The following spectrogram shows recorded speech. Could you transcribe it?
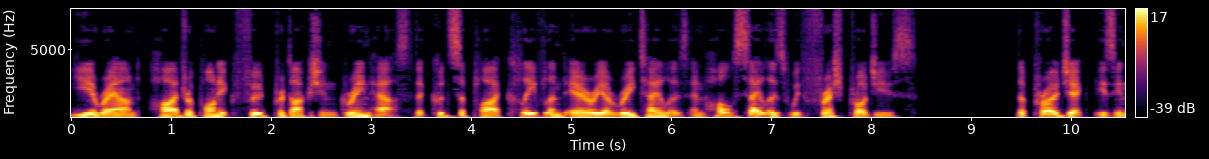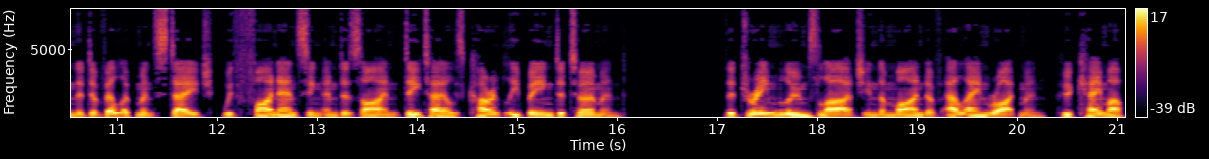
year-round, hydroponic food production greenhouse that could supply Cleveland area retailers and wholesalers with fresh produce. The project is in the development stage, with financing and design details currently being determined. The dream looms large in the mind of Alain Reitman, who came up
